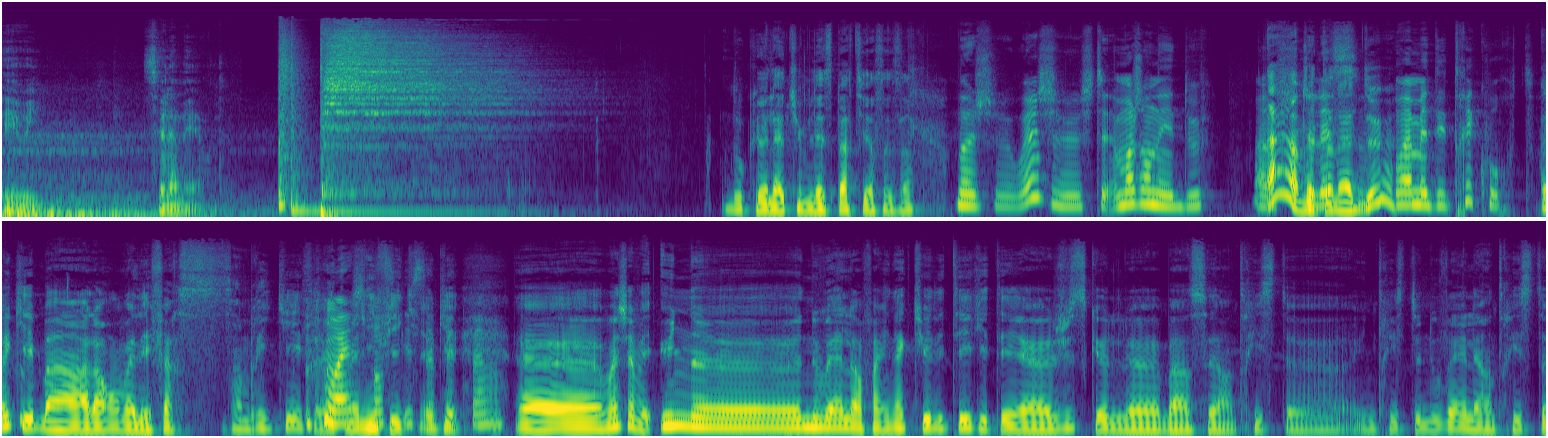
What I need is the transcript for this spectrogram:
Et oui, c'est la merde. Donc euh, là, tu me laisses partir, c'est ça? Bah, je... Ouais, je... je te- moi j'en ai deux. Ah, je te mais t'en as deux Ouais, mais des très courtes. Ok, bah alors on va les faire s'imbriquer, ça va ouais, être je pense magnifique. pas mal. Euh, moi, j'avais une euh, nouvelle, enfin une actualité qui était euh, juste que le, bah, c'est un triste, une triste nouvelle et un triste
